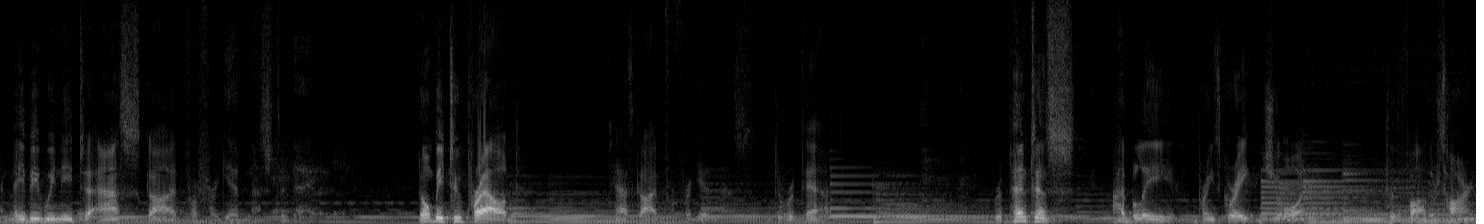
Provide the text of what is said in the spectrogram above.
And maybe we need to ask God for forgiveness today. Don't be too proud to ask God for forgiveness, to repent. Repentance, I believe, brings great joy to the Father's heart.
